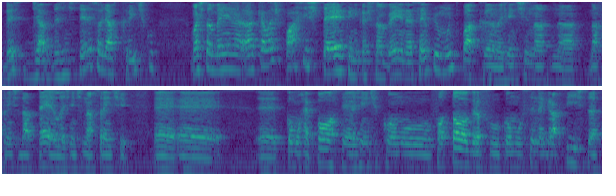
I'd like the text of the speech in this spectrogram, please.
desse, de, de a gente ter esse olhar crítico, mas também aquelas partes técnicas também, né? Sempre muito bacana. A gente na, na, na frente da tela, a gente na frente é, é, é, como repórter, a gente como fotógrafo, como cinegrafista.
